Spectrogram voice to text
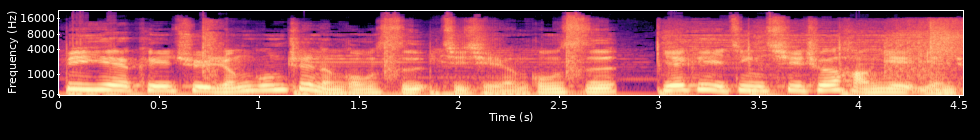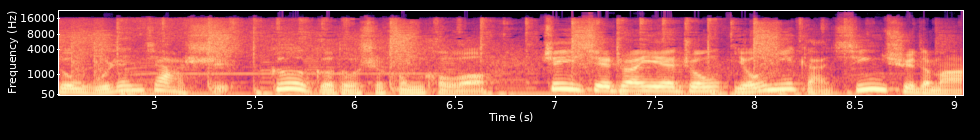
毕业可以去人工智能公司、机器人公司，也可以进汽车行业研究无人驾驶，个个都是风口哦。这些专业中有你感兴趣的吗？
